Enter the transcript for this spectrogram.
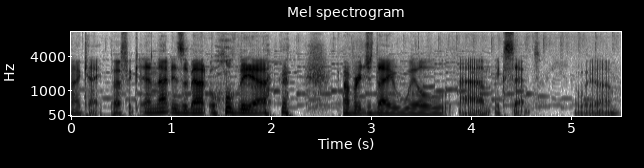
Okay, perfect. And that is about all the uh, coverage they will um, accept. We, um...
